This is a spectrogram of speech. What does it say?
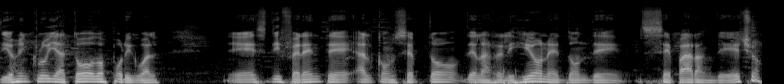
Dios incluye a todos por igual. Es diferente al concepto de las religiones donde separan. De hecho,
